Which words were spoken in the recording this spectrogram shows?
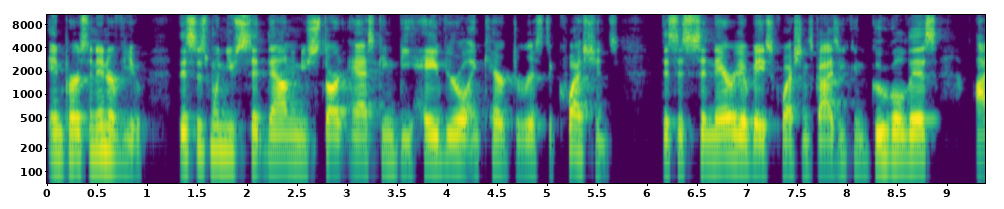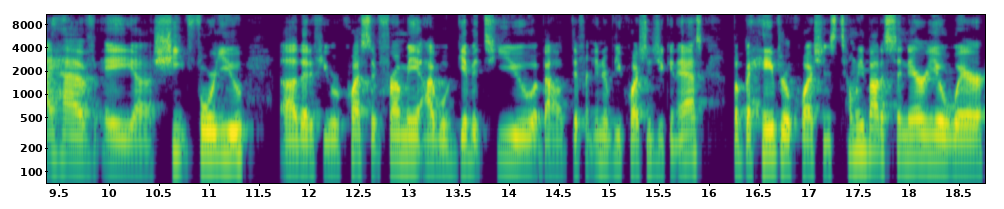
In-person interview. This is when you sit down and you start asking behavioral and characteristic questions. This is scenario based questions, guys. You can Google this. I have a uh, sheet for you uh, that if you request it from me, I will give it to you about different interview questions you can ask. But behavioral questions, tell me about a scenario where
